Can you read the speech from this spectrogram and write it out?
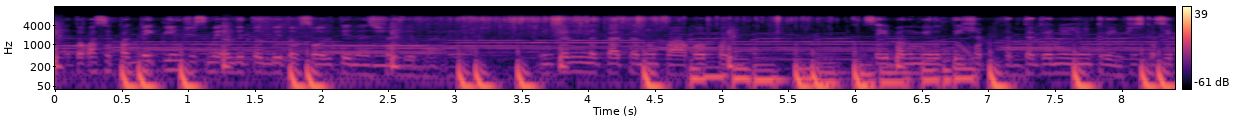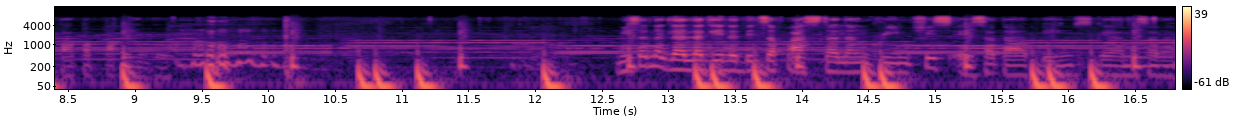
Ito kasi pag may cream cheese, may a little bit of saltiness siya, di ba? Ayan. Minsan nagtatanong pa ako pag sa ibang milk tea shop, dagdagan nyo yung cream cheese kasi papapakin ko. Minsan naglalagay na din sa pasta ng cream cheese eh sa toppings, kaya masarap.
